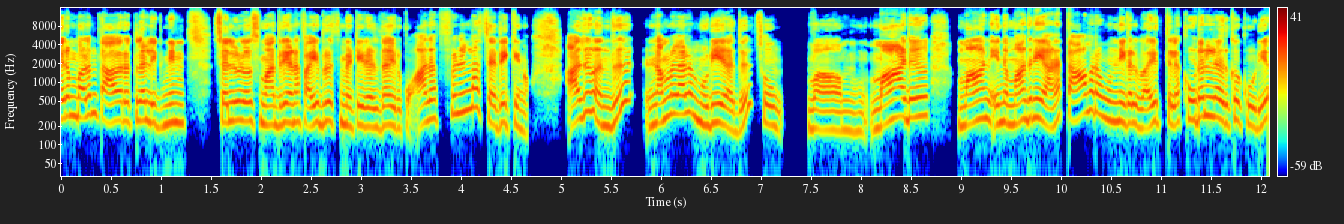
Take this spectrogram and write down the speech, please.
பெரும்பாலும் தாவரத்தில் லிக்னின் செல்லுலோஸ் மாதிரியான ஃபைப்ரஸ் மெட்டீரியல் தான் இருக்கும். அதை ஃபுல்லாக செதைக்கணும். அது வந்து நம்மளால் முடியாது. ஸோ மாடு மான் இந்த மாதிரியான தாவர உண்ணிகள் வயிற்றுல குடல்ல இருக்கக்கூடிய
